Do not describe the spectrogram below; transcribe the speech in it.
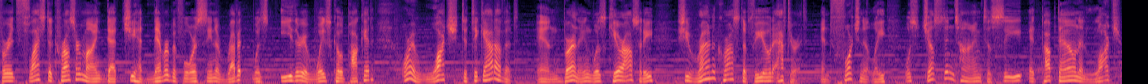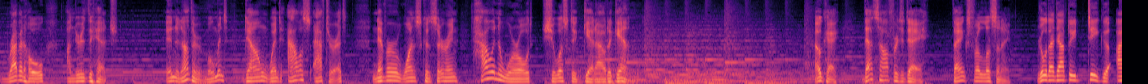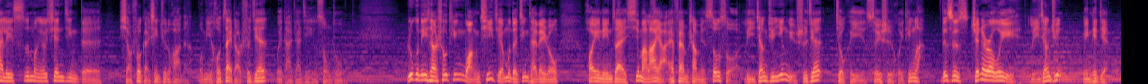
For it flashed across her mind that she had never before seen a rabbit with either a waistcoat pocket or a watch to take out of it, and burning with curiosity, she ran across the field after it, and fortunately was just in time to see it pop down a large rabbit hole under the hedge. In another moment, down went Alice after it, never once considering how in the world she was to get out again. Okay, that's all for today. Thanks for listening. 如果大家对这个《爱丽丝梦游仙境》的小说感兴趣的话呢，我们以后再找时间为大家进行诵读。如果您想收听往期节目的精彩内容，欢迎您在喜马拉雅 FM 上面搜索“李将军英语时间”，就可以随时回听了。This is General Lee，李将军，明天见。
